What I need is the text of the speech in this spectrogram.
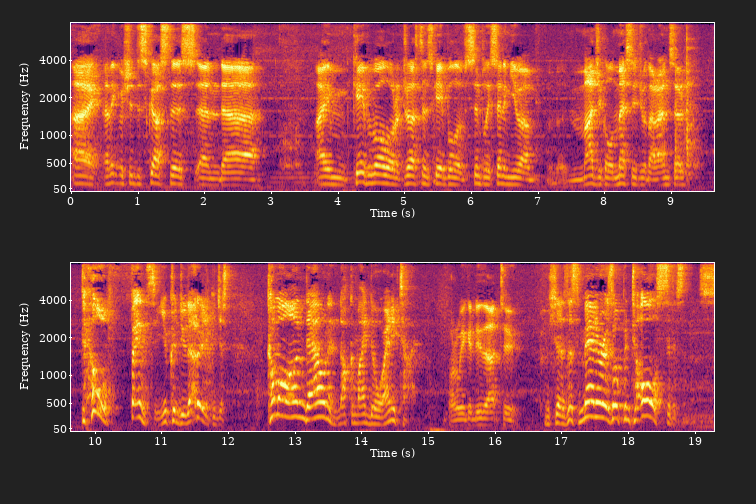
Aye, I think we should discuss this, and uh, I'm capable, or just as capable, of simply sending you a, a magical message with our answer. Oh, fancy! You could do that, or you could just come on down and knock on my door anytime. Or we could do that too. He says, This manor is open to all citizens.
